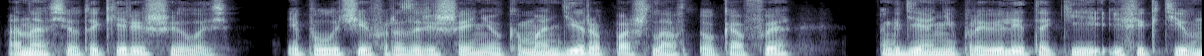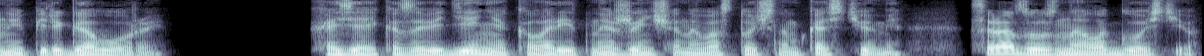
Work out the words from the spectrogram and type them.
она все-таки решилась и, получив разрешение у командира, пошла в то кафе, где они провели такие эффективные переговоры. Хозяйка заведения, колоритная женщина в восточном костюме, сразу узнала гостью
